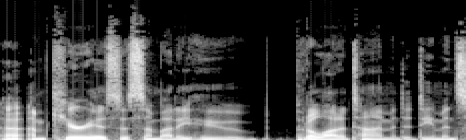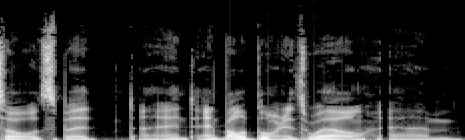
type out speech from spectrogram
Uh, I'm curious as somebody who put a lot of time into Demon Souls, but uh, and and Bloodborne as well. Um,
